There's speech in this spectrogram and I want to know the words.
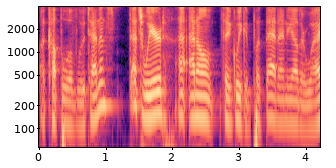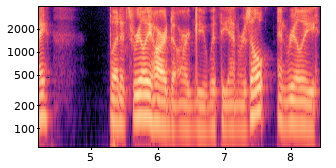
a couple of lieutenants, that's weird. I, I don't think we could put that any other way. But it's really hard to argue with the end result and really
